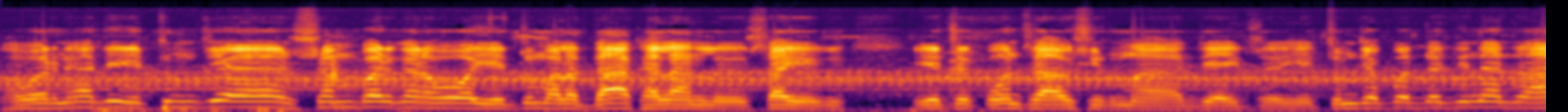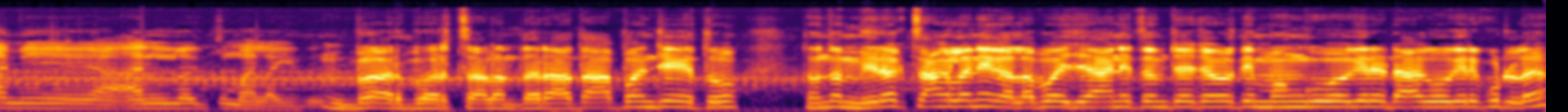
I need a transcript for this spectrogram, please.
फवारणी आधी तुमच्या संपर्क हो हे तुम्हाला दाखवायला आणलं साहेब. याचं कोणचं औषध मा द्यायचं हे तुमच्या पद्धतीनं आम्ही आणलं तुम्हाला इथं. बरं बरं चालेल तर आता आपण जे येतो तुमचा मिरक चांगला निघाला पाहिजे आणि तुमच्या याच्यावरती मंगू वगैरे डाग वगैरे कुठलं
